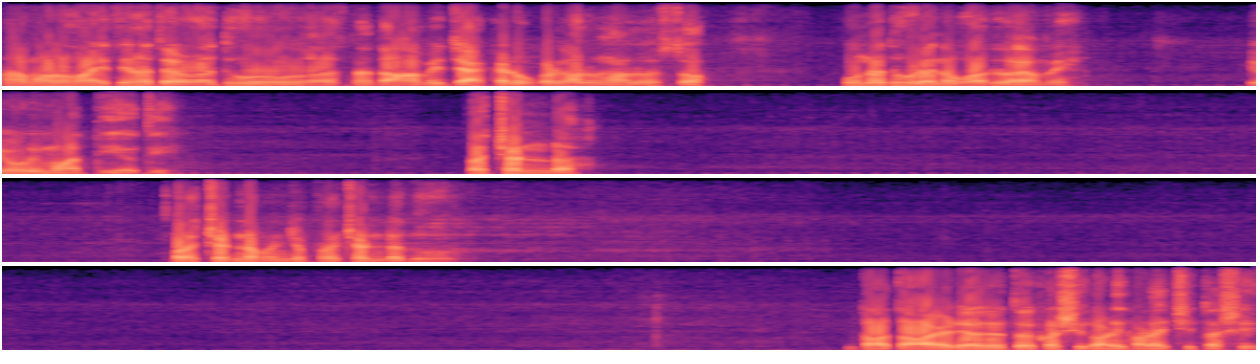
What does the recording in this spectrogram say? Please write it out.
आम्हाला माहिती नव्हतं एवढं धूळ असणार तर आम्ही जॅकेट उकड घालून आलो असतो. पूर्ण धुळेनं भरलोय आम्ही. एवढी माती होती. प्रचंड. प्रचंड म्हणजे प्रचंड धूर दादा आयडिया देतोय कशी गाडी काढायची तशी.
